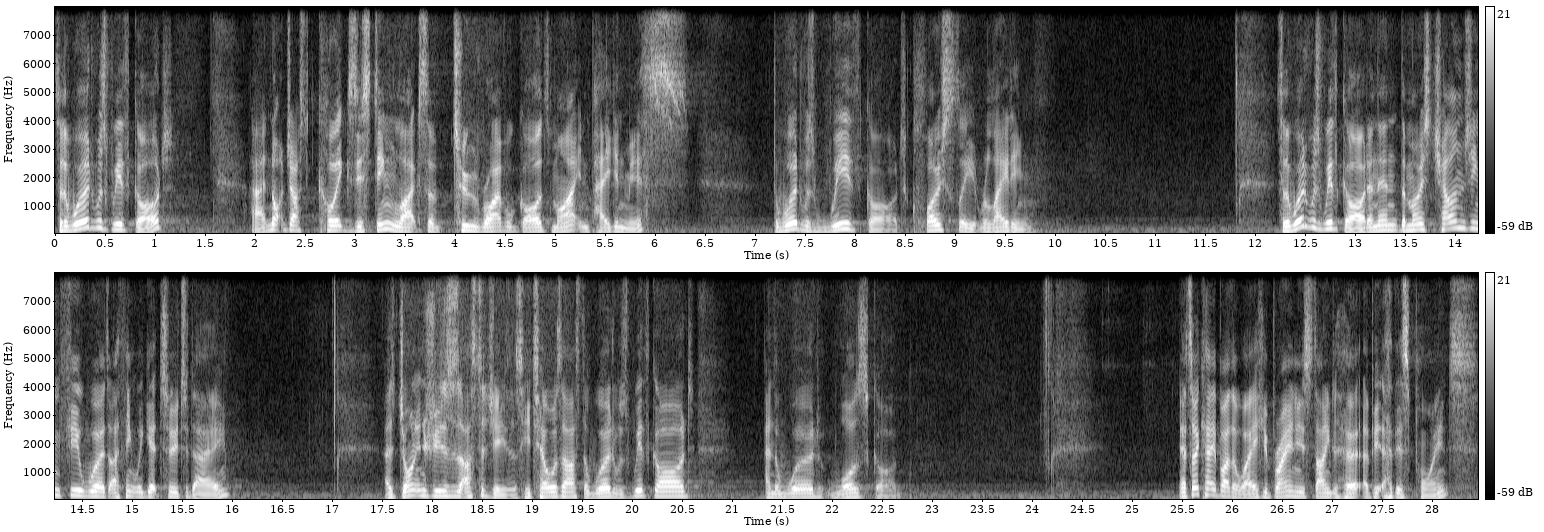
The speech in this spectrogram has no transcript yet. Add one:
So the Word was with God, uh, not just coexisting like two rival gods might in pagan myths. The Word was with God, closely relating. So the Word was with God, and then the most challenging few words I think we get to today, as John introduces us to Jesus, he tells us the Word was with God, and the Word was God. Now, it's okay, by the way, if your brain is starting to hurt a bit at this point.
